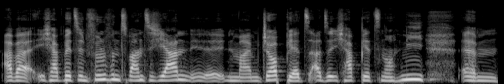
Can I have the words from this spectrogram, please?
Aber ich habe jetzt in 25 Jahren äh, in meinem Job jetzt, also ich habe jetzt noch nie ähm,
